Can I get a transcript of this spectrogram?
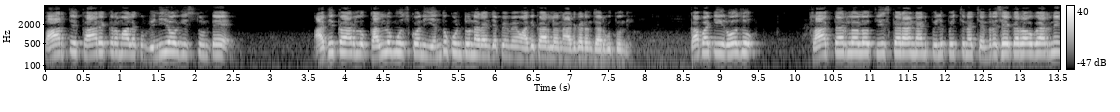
పార్టీ కార్యక్రమాలకు వినియోగిస్తుంటే అధికారులు కళ్ళు మూసుకొని ఎందుకుంటున్నారని చెప్పి మేము అధికారులను అడగడం జరుగుతుంది. కాబట్టి ఈరోజు ట్రాక్టర్లలో తీసుకురండి అని పిలిపించిన చంద్రశేఖరరావు గారిని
